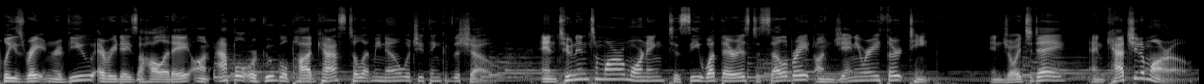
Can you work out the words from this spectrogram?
Please rate and review Every Day's a Holiday on Apple or Google Podcasts to let me know what you think of the show. And tune in tomorrow morning to see what there is to celebrate on January 13th. Enjoy today and catch you tomorrow.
